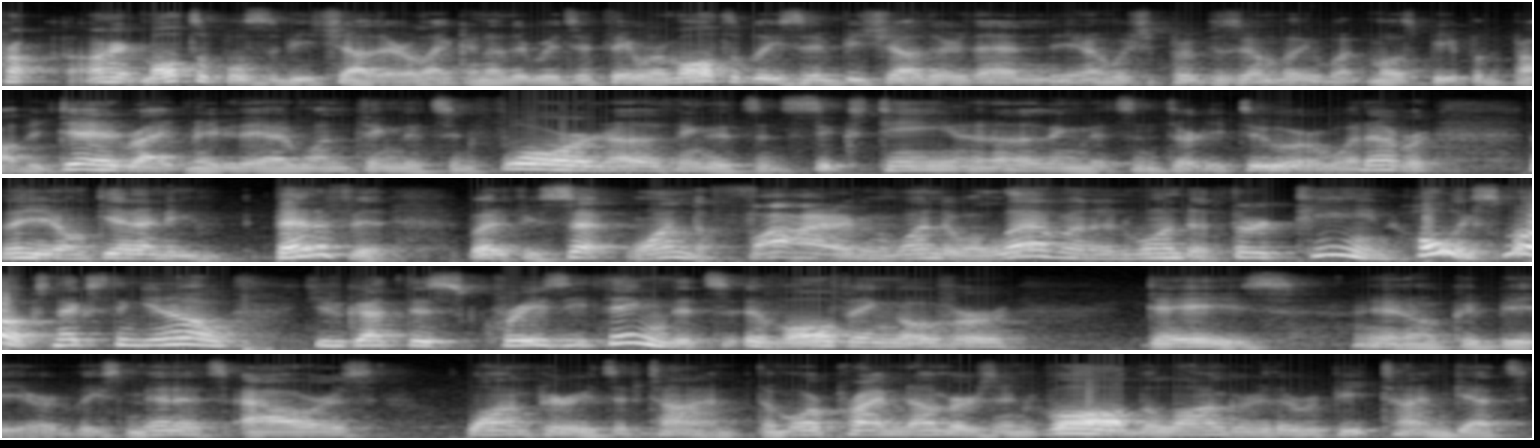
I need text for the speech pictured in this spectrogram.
aren't multiples of each other. Like in other words, if they were multiples of each other, then you know, which is presumably what most people probably did, right? Maybe they had one thing that's in four, another thing that's in 16, another thing that's in 32 or whatever. Then you don't get any benefit. But if you set one to five and one to 11 and one to 13, holy smokes! Next thing you know, you've got this crazy thing that's evolving over days. You know, could be or at least minutes, hours, long periods of time. The more prime numbers involved, the longer the repeat time gets.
